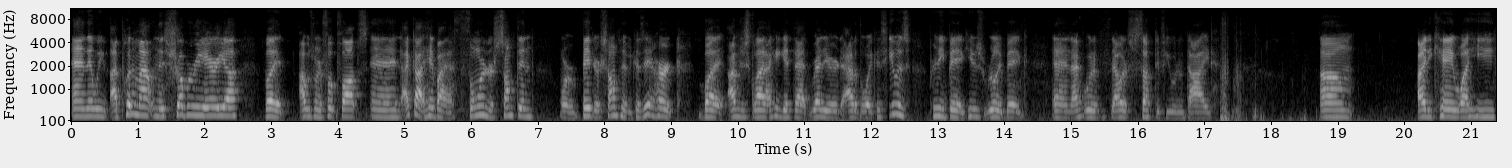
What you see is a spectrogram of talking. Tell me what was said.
And then we, I put him out in this shrubbery area, but I was wearing flip flops and I got hit by a thorn or something, or bit or something because it hurt. But I'm just glad I could get that red eared out of the way because he was pretty big. He was really big, and I would have that would have sucked if he would have died. Um, IDK, why he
